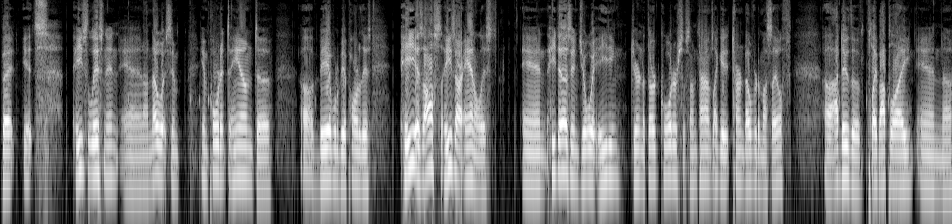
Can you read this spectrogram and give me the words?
but it's he's listening, and I know it's important to him to uh, be able to be a part of this. He is also he's our analyst, and he does enjoy eating during the third quarter. So sometimes I get it turned over to myself. Uh, I do the play-by-play, and uh,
